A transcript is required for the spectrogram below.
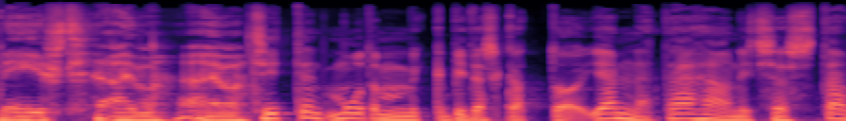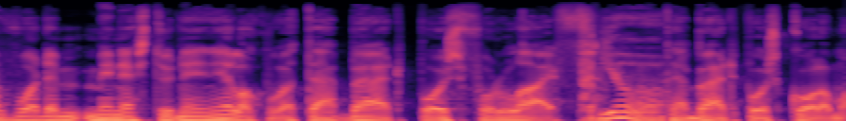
Niin just, aivan, aivan. Sitten muutama, mikä pitäisi katsoa. Jännä, tämähän on itse asiassa tämän vuoden menestyneen elokuva, tämä Bad Boys for Life. Joo. Tämä Bad Boys 3.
